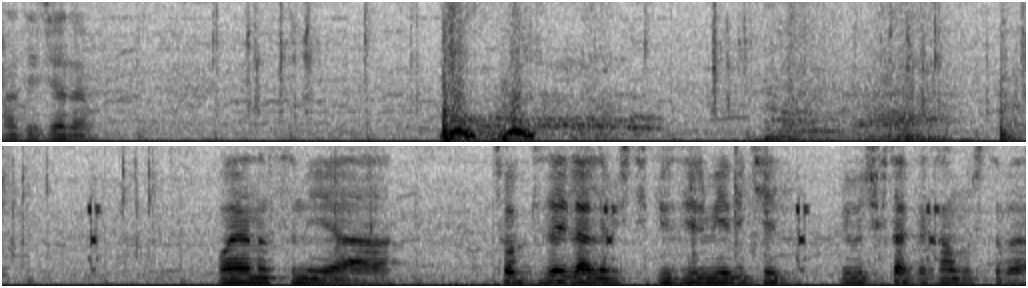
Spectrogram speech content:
Hadi canım. Vay anasını ya. Çok güzel ilerlemiştik. 127 kill. Bir buçuk dakika kalmıştı be.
